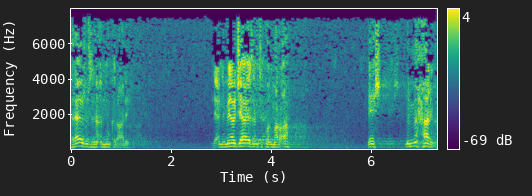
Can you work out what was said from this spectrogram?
فلا يجوز لنا أن ننكر عليه. لأن من الجائز أن تكون المرأة إيش؟ من محارمه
